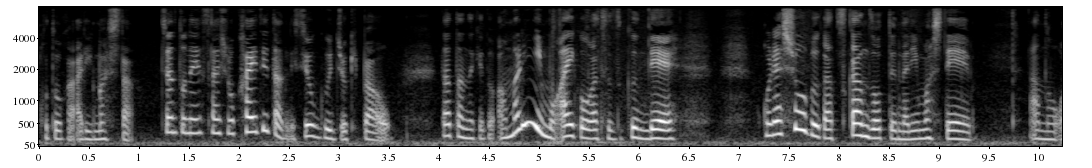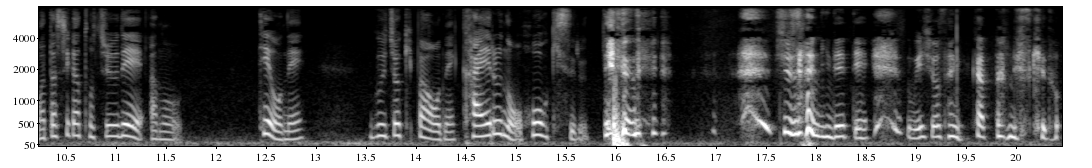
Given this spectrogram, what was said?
ことがありました。ちゃんとね、最初変えてたんですよ、グッジョキパーを。だったんだけど、あまりにも愛子が続くんで、これは勝負がつかんぞってなりまして、あの、私が途中で、あの、手をね、グーチョキパーをね、変えるのを放棄するっていうね 手段に出て、梅塩さんが勝ったんですけど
